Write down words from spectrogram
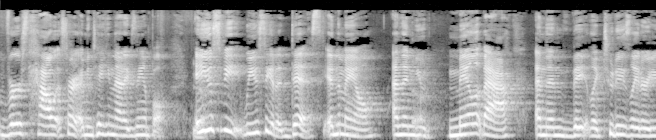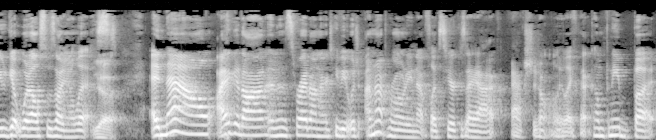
Versus how it started. I mean, taking that example, Yeah. it used to be we used to get a disc in the mail, and then you'd mail it back, and then they like two days later you'd get what else was on your list. Yeah. And now I get on, and it's right on our TV. Which I'm not promoting Netflix here because I ac- actually don't really like that company, but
